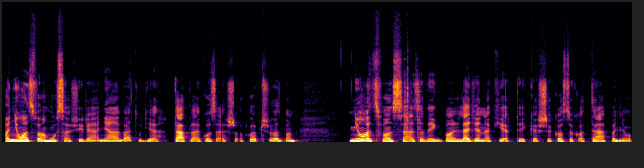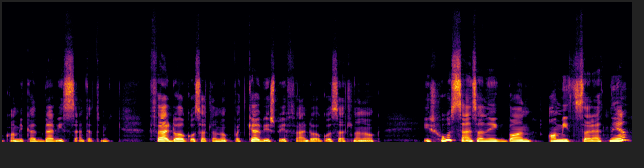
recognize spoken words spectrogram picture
a 80-20-as irányelvet, ugye táplálkozással kapcsolatban, 80%-ban legyenek értékesek azok a tápanyagok, amiket beviszel, tehát feldolgozatlanok, vagy kevésbé feldolgozatlanok, és 20%-ban amit szeretnél,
